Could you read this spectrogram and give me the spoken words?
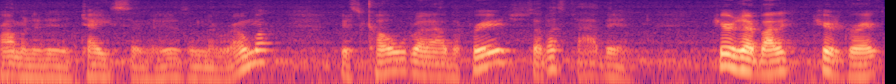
prominent in taste than it is in the aroma. It's cold right out of the fridge, so let's dive in. Cheers, everybody. Cheers, Greg.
